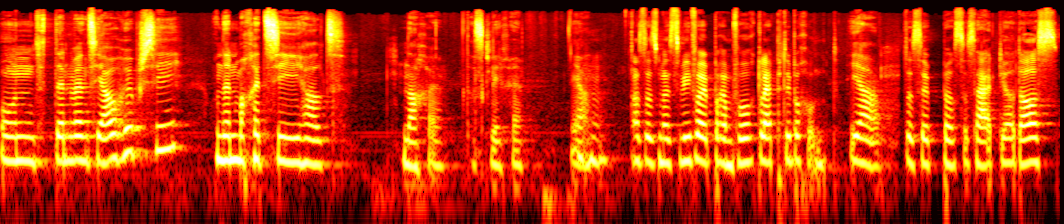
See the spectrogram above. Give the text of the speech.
und dann wollen sie auch hübsch sein und dann machen sie halt nachher das Gleiche. Ja, Also, dass man es wie von jemandem vorgelebt bekommt. ja. Dass jemand so sagt, ja, das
